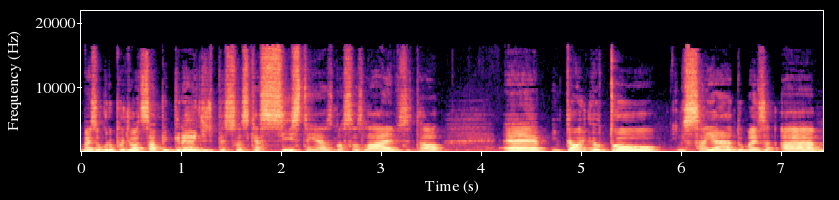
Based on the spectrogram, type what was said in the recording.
mas um grupo de WhatsApp grande de pessoas que assistem às nossas lives e tal. É, então eu estou ensaiando, mas a,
